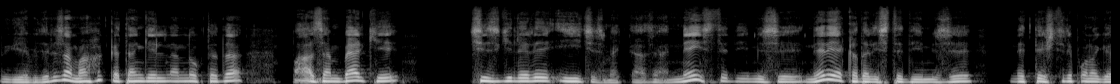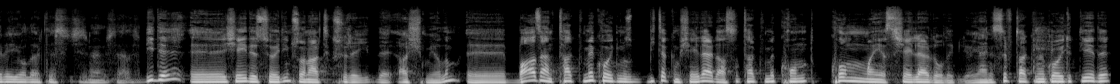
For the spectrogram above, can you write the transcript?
büyüyebiliriz ama hakikaten gelinen noktada bazen belki çizgileri iyi çizmek lazım. Yani ne istediğimizi, nereye kadar istediğimizi netleştirip ona göre yol haritası çizmemiz lazım. Bir de e, şeyi de söyleyeyim sonra artık süreyi de aşmayalım. E, bazen takvime koyduğumuz bir takım şeyler de aslında takvime kon, konmayası şeyler de olabiliyor. Yani sırf takvime koyduk diye de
